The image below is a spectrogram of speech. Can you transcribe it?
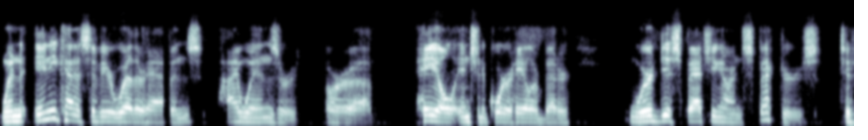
When any kind of severe weather happens, high winds or or uh, hail, inch and a quarter hail or better, we're dispatching our inspectors to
